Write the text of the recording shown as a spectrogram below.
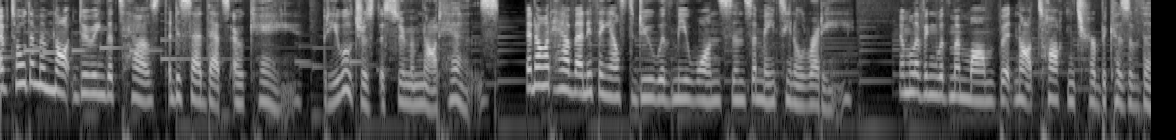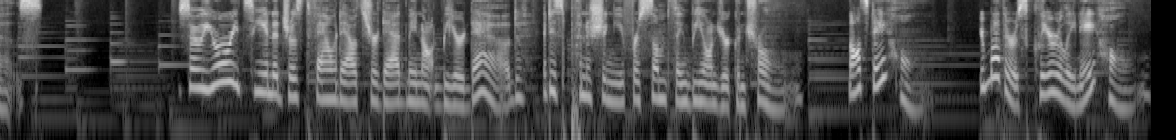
I've told him I'm not doing the test and he said that's okay, but he will just assume I'm not his and not have anything else to do with me once since I'm 18 already. I'm living with my mom but not talking to her because of this. So you're 18 and just found out your dad may not be your dad. It is punishing you for something beyond your control. Not a hole. Your mother is clearly an a-hole.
